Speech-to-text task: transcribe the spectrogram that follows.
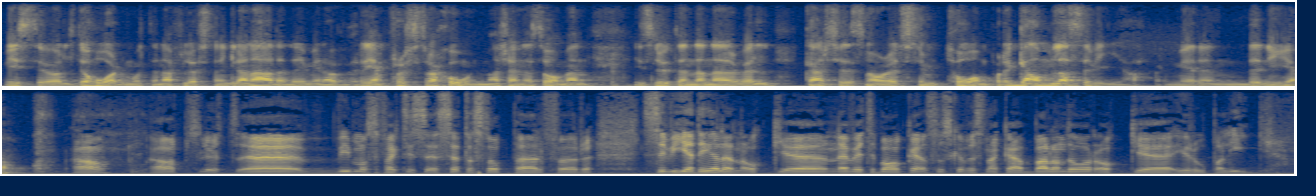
visst, jag var lite hård mot den här förlusten i Granada. Det är mer av ren frustration, man känner så. Men i slutändan är det väl kanske snarare ett symptom på det gamla Sevilla, mer än det nya. Ja. Ja, absolut. Eh, vi måste faktiskt sätta stopp här för Sevilla-delen och eh, när vi är tillbaka så ska vi snacka Ballon d'Or och eh, Europa League.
